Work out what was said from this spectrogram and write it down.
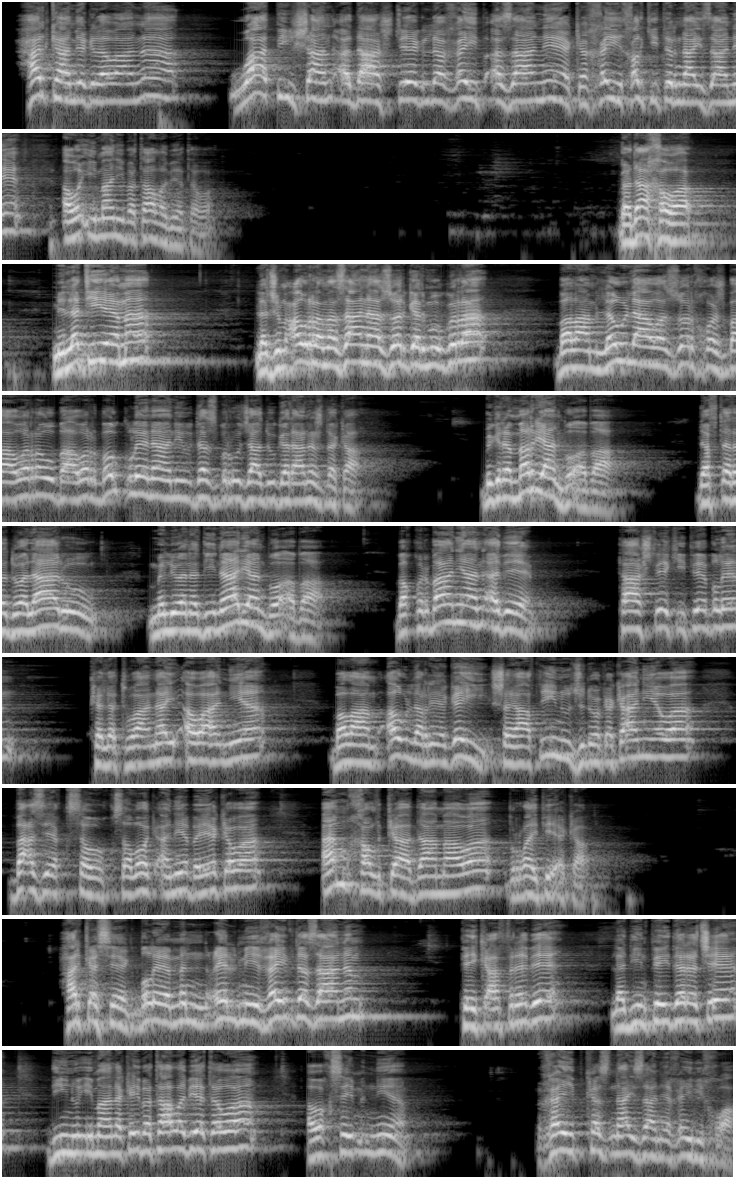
هەر کامێک لەوانە وا پیشان ئەدا شتێک لە غەیب ئەزانێ کە خەی خەڵکی تر نایزانێ ئەوە ئیمانی بەتاڵە بێتەوە بەداخەوە میلەتی ئێمە لە جمعە و ڕەمەزانە زۆر گەرم و گوڕە بەڵام لەو لاوە زۆر خۆش باوەڕە و باوەڕ بەو کوڵێنانی و دەست بڕ و جادوگەرانش دەکا بگرە مەڕیان بۆ ئەبا دەفتەرە دۆلار و ملیۆنە دیناریان بۆ ئەبا بە قوربانیان ئەبێ تا شتێکی پێ بڵێن کە لە توانای ئەوە نییە بەڵام ئەو لە ڕێگەی شەیاطین و جنۆکەکانیەوە بەعزێ قسە و قسەڵۆک ئەنێ بە یەکەوە ئەم خەڵکە داماوە بڕای پێەکە هەر کەسێک بڵێ من علمی غەیب دەزانم پێی کافرە بێ لە دین پێی دەرەچێ دین و ئیمانەکەی بەتاڵە بێتەوە ئەوە قسەی من نییە غەیب کەس نایزانێ غەیری خوا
